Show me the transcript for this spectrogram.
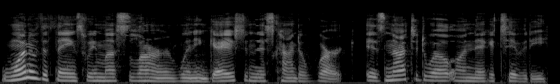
One of the things we must learn when engaged in this kind of work is not to dwell on negativity.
